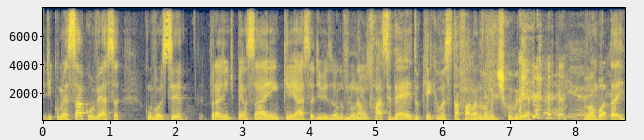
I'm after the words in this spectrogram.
de começar a conversa com você para a gente pensar em criar essa divisão do Flow Não News. faço ideia do que, que você tá falando, vamos descobrir. Vamos botar aí?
